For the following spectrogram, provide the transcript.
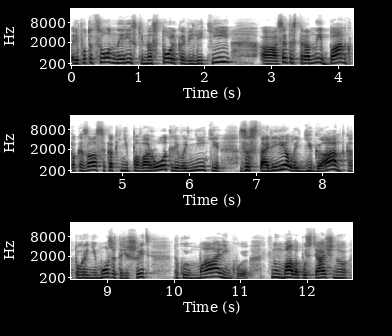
репутационные риски настолько велики, а, с этой стороны банк показался как неповоротливый, некий застарелый гигант, который не может решить такую маленькую, ну, малопустячную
